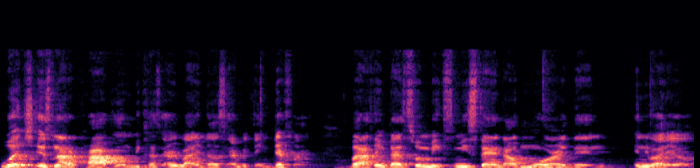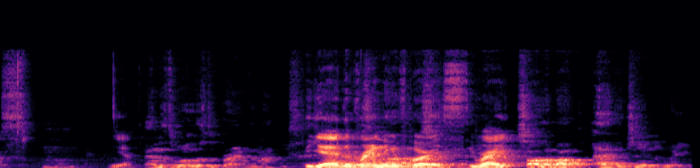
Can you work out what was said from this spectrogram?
which is not a problem because everybody does everything different. Mm-hmm. But I think that's what makes me stand out more than anybody else. Mm-hmm. Yeah. And as well as the branding, like we said. Yeah, the branding, of course. Right. It's all about the packaging, the way you deliver your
